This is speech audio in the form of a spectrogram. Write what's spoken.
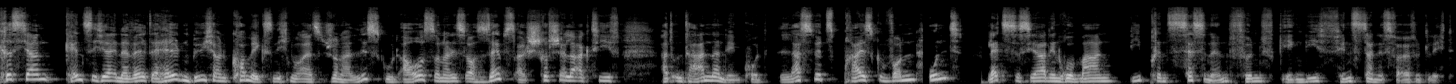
Christian kennt sich ja in der Welt der Heldenbücher und Comics nicht nur als Journalist gut aus, sondern ist auch selbst als Schriftsteller aktiv, hat unter anderem den Kurt Lasswitz Preis gewonnen und letztes Jahr den Roman Die Prinzessinnen 5 gegen die Finsternis veröffentlicht.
